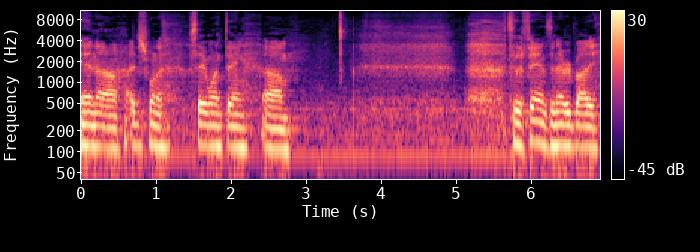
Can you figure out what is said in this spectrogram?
And uh, I just want to say one thing to the fans and everybody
